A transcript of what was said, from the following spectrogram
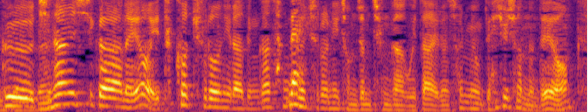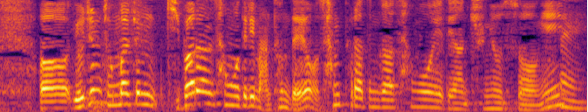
그 감사합니다. 지난 시간에요, 이 특허 출원이라든가 상표 네. 출원이 점점 증가하고 있다 이런 설명도 해주셨는데요. 어, 요즘 정말 좀 기발한 상호들이 많던데요. 상표라든가 상호에 대한 중요성이 네.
